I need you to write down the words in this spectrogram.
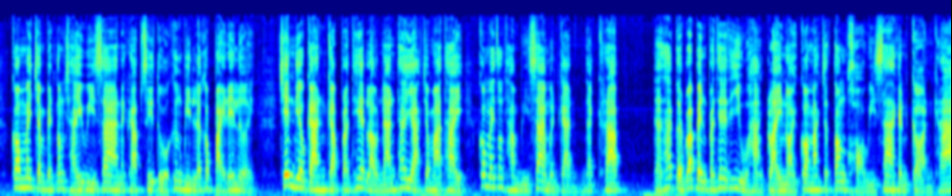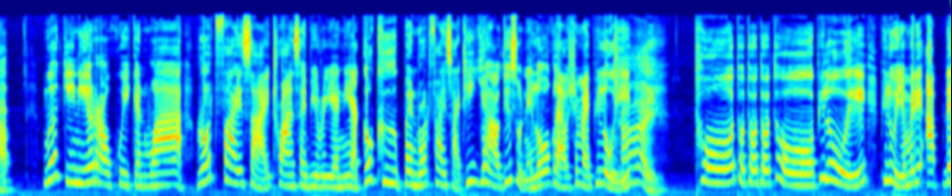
ๆ ก็ไม่จำเป็นต้องใช้วีซ่านะครับซื้อตั๋วเครื่องบินแล้วก็ไปได้เลย เช่นเดียวกันกับประเทศเหล่านั้น ถ้าอยากจะมาไทยก็ไม่ต้องทำวีซ่าเหมือนกันนะครับ แต่ถ้าเกิดว่าเป็นประเทศที่อยู่ห่างไกลหน่อยก็มักจะต้องขอวีซ่ากันก่อนครับเมื่อกี้นี้เราคุยกันว่า รถไฟสาย Trans Siberia เนี่ยก็คือเป็นรถไฟสายที่ยาวที่สุดในโลกแล้วใช่ไหมพี่หลุย ใช่โถโถโถโถโถพี่หลุย พี่หลุยยังไม่ได้อัปเด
